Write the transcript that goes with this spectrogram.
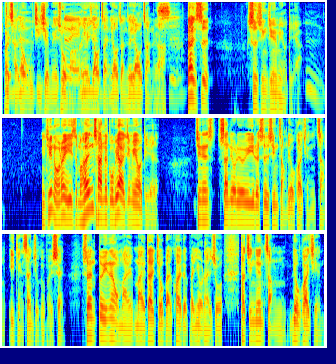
那惨到无极限，没错嘛，对因为腰斩、腰斩再腰斩了啊。是，但是四星今天没有跌啊，嗯，你听懂那意思吗？很惨的股票已经没有跌了。今天三六六一的四星涨六块钱，涨一点三九个 percent。虽然对于那种买买在九百块的朋友来说，他今天涨六块钱，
